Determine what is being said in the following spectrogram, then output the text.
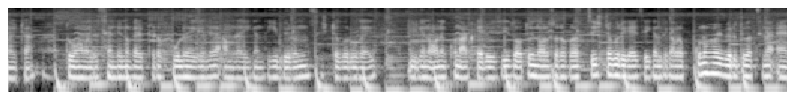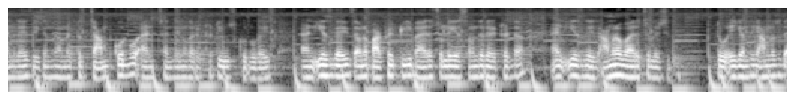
নয়টা। তো আমাদের স্যান্টিনো ক্যারেক্টারটা ফুল হয়ে গেলে আমরা এইখান থেকে বেরোনোর চেষ্টা করব গাইজ এখানে অনেকক্ষণ আটকায় রয়েছি। যতই নড়াচড়া করার চেষ্টা করি গাইজ এখান থেকে আমরা কোনোভাবে বেরোতে পারছি না। অ্যান্ড গাইজ এখান থেকে আমরা একটা জাম্প করব অ্যান্ড স্যান্ডিনো ক্যারেক্টারটি ইউজ করব গাইজ অ্যান্ড ইয়েস গাইজ আমরা পারফেক্টলি বাইরে চলে গেছি আমাদের ক্যারেক্টারটা অ্যান্ড ইয়েস গাইজ আমরাও বাইরে চলে এসেছি। তো এইখান থেকে আমরা যদি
